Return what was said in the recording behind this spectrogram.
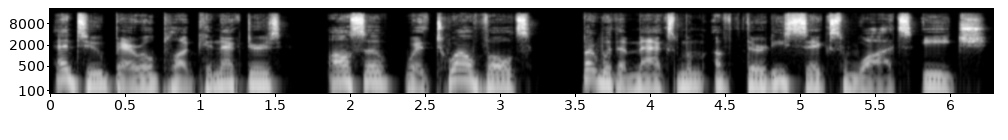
and two barrel plug connectors, also with 12 volts, but with a maximum of 36 watts each.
